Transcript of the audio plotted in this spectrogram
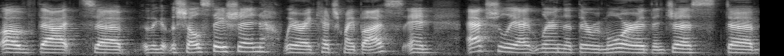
of that uh, the, the Shell station where I catch my bus, and actually I learned that there were more than just uh,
